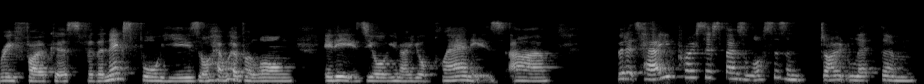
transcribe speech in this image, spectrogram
refocus for the next four years or however long it is your, you know, your plan is. Uh, but it's how you process those losses and don't let them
